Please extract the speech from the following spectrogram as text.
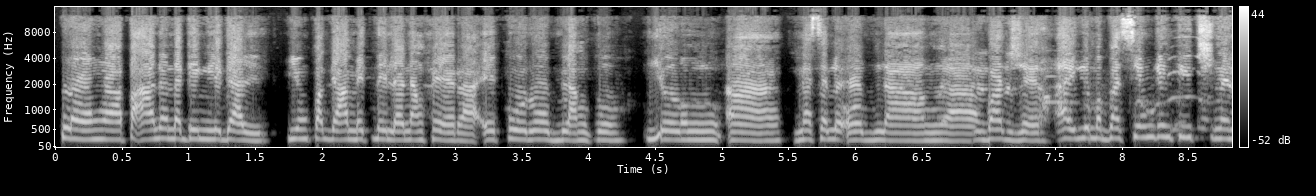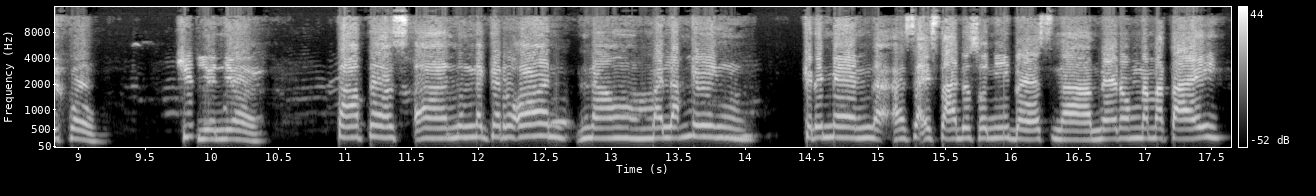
kung ah, paano naging legal yung paggamit nila ng pera eh puro blanco yung ah, nasa loob ng ah, budget ay lumabas yung impeachment ko. Yun yun. Tapos ah, nung nagkaroon ng malaking krimen ah, sa Estados Unidos na merong namatay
